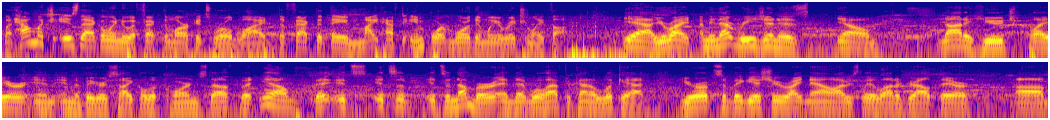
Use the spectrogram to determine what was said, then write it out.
But how much is that going to affect the markets worldwide? The fact that they might have to import more than we originally thought. Yeah, you're right. I mean, that region is, you know, not a huge player in, in the bigger cycle of corn stuff, but you know, it's it's a it's a number, and that we'll have to kind of look at. Europe's a big issue right now. Obviously, a lot of drought there. Um,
